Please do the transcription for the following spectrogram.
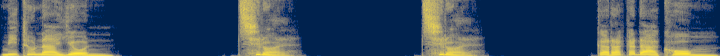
미투나연 7월 7월 가라카다콤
